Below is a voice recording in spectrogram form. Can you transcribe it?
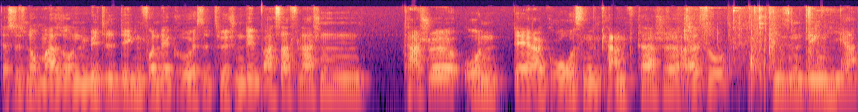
Das ist nochmal so ein Mittelding von der Größe zwischen dem Wasserflaschentasche und der großen Kampftasche, also diesem Ding hier.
